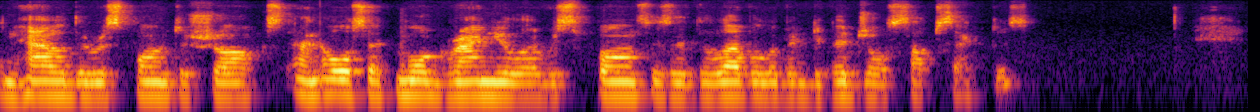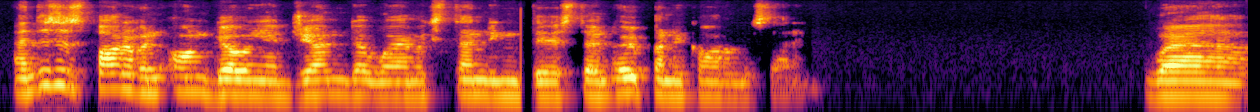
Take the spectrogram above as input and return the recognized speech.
and how they respond to shocks, and also at more granular responses at the level of individual subsectors. And this is part of an ongoing agenda where I'm extending this to an open economy setting, where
